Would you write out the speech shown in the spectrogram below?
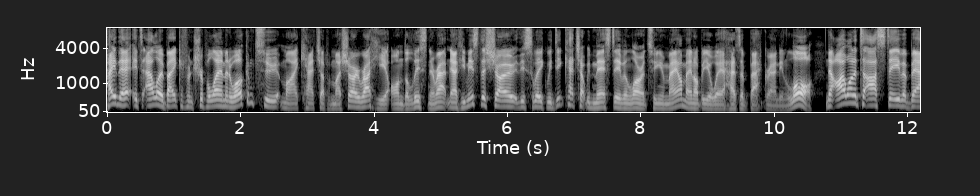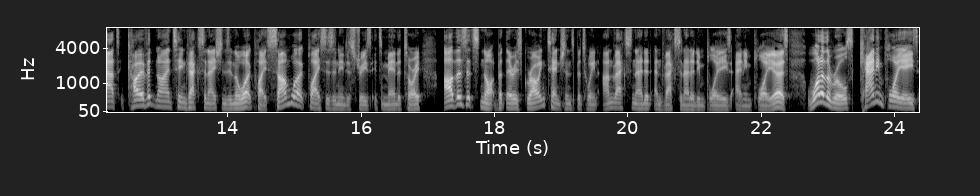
Hey there, it's Allo Baker from Triple M, and welcome to my catch up of my show right here on the LiSTNR app. Now, if you missed the show this week, we did catch up with Mayor Stephen Lawrence, who you may or may not be aware has a background in law. Now, I wanted to ask Steve about COVID 19 vaccinations in the workplace. Some workplaces and industries, it's mandatory, others, it's not, but there is growing tensions between unvaccinated and vaccinated employees and employers. What are the rules? Can employees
